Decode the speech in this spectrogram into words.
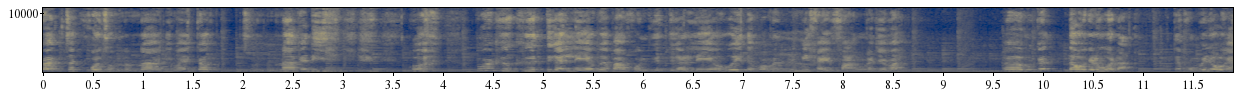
ก็จะควรสมน้ำหน้าดีไหมก็สมน้ำหน้าก็ดีเพราะว่าคือคือเตือนแล้วเว้ยบางคนคือเตือนแล้วเว้ยแต่ว่ามันไม่มีใครฟังเข้าใจปะเออมันก็โดนกันหมดอะ แต่ผมไม่โดนไง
